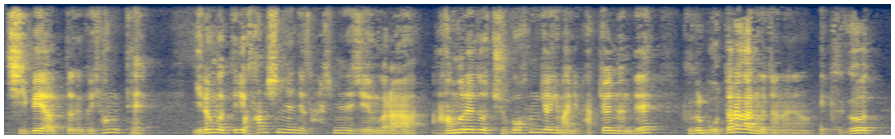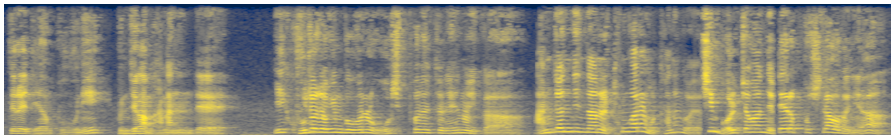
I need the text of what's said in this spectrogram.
집의 어떤 그 형태 이런 것들이 30년대, 40년대 지은 거라 아무래도 주거 환경이 많이 바뀌었는데 그걸 못 따라가는 거잖아요. 그것들에 대한 부분이 문제가 많았는데 이 구조적인 부분을 50%를 해놓으니까 안전진단을 통과를 못하는 거예요. 지 멀쩡한데 때려 부시려고 그러냐?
